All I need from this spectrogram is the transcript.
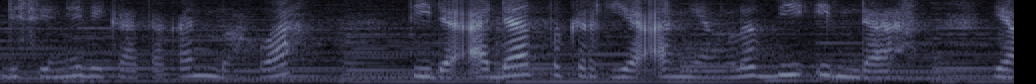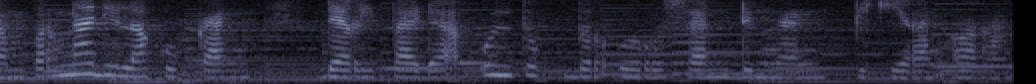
Di sini dikatakan bahwa tidak ada pekerjaan yang lebih indah yang pernah dilakukan daripada untuk berurusan dengan pikiran orang.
